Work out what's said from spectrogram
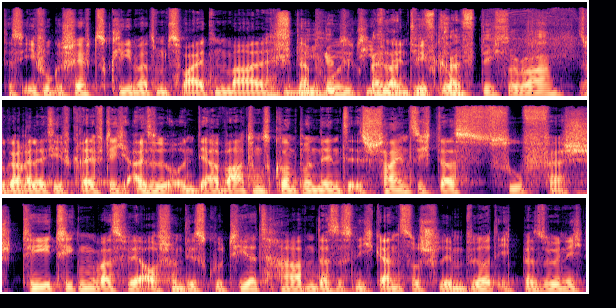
das IFO-Geschäftsklima zum zweiten Mal Stiegen, mit einer positiven relativ Entwicklung. kräftig sogar. Sogar relativ kräftig. Also, und der Erwartungskomponente Komponente. Es scheint sich das zu verstetigen, was wir auch schon diskutiert haben, dass es nicht ganz so schlimm wird. Ich persönlich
